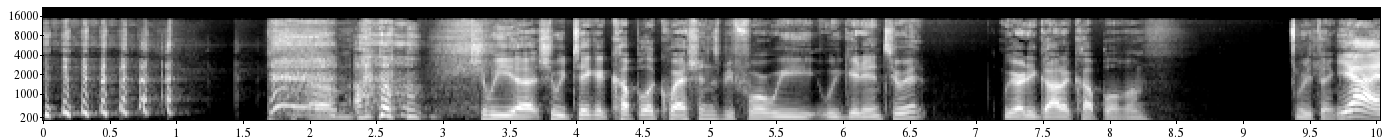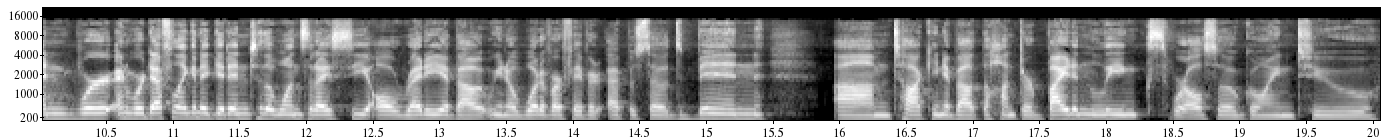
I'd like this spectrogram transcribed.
um, should we uh, should we take a couple of questions before we we get into it? We already got a couple of them. What do you think? Yeah, and we're and we're definitely going to get into the ones that I see already about you know what have our favorite episodes been. Um, talking about the Hunter Biden links, we're also going to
